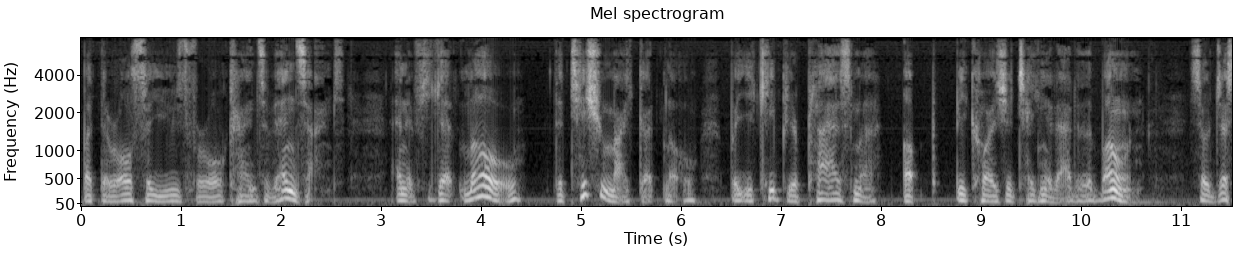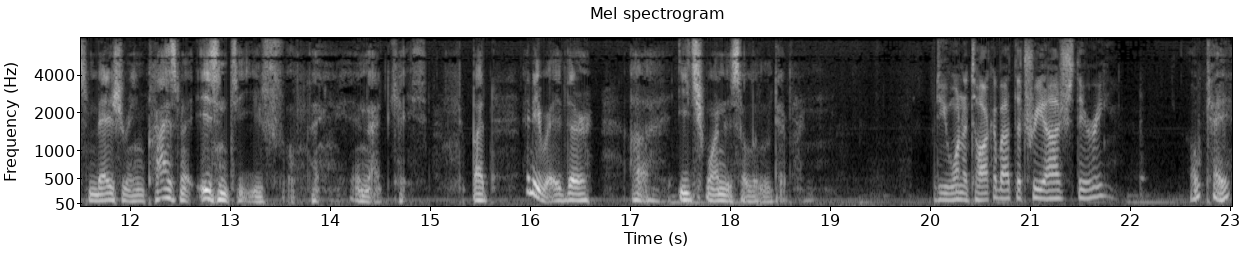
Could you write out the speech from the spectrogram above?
but they're also used for all kinds of enzymes. And if you get low, the tissue might get low, but you keep your plasma up because you're taking it out of the bone. So just measuring plasma isn't a useful thing in that case. But anyway, they uh, each one is a little different. Do you want to talk about the triage theory? Okay,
